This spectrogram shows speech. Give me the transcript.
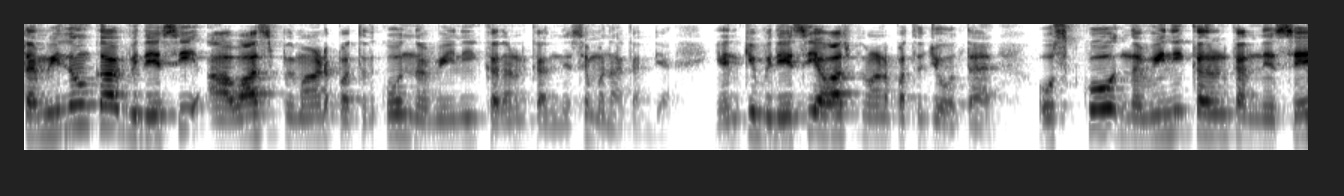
तमिलों का विदेशी आवास प्रमाण पत्र को नवीनीकरण करने से मना कर दिया। यानी कि विदेशी आवास प्रमाण पत्र जो होता है, उसको नवीनीकरण करने से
